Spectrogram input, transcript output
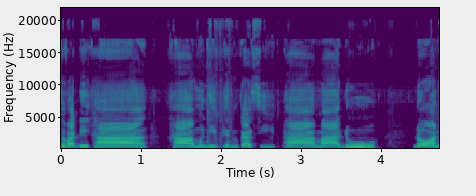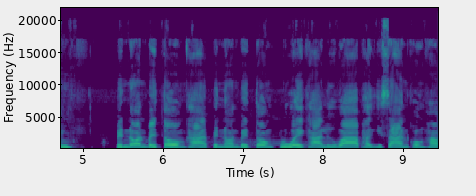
สวัสดีค่ะ ค่ะมือนีเพ่นกะสีพามาดูนอนเป็นนอนใบตองค่ะ เป็นนอนใบตองกล้วยค่ะ หรือว่าภาคอีสานของเฮา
